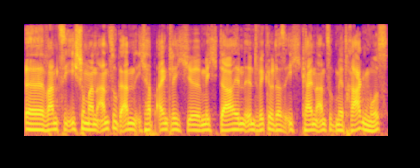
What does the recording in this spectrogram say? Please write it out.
äh, wann ziehe ich schon mal einen Anzug an? Ich habe eigentlich äh, mich dahin entwickelt, dass ich keinen Anzug mehr tragen muss.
